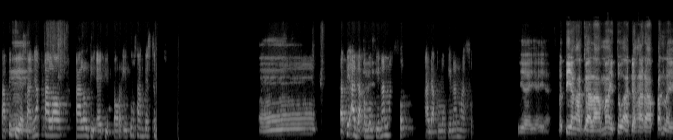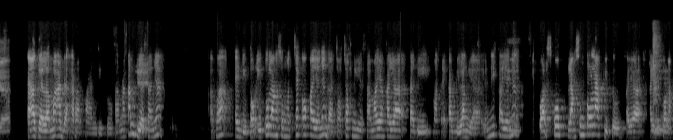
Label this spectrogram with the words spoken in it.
Tapi hmm. biasanya kalau kalau di editor itu sampai Oh. Tapi ada kemungkinan masuk, ada kemungkinan masuk. Iya, iya, iya. Berarti yang agak lama itu ada harapan lah ya. Agak lama ada harapan gitu. Karena kan okay. biasanya apa editor itu langsung ngecek oh kayaknya nggak cocok nih sama yang kayak tadi Mas Eka bilang ya ini kayaknya hmm. Luar scope langsung tolak gitu kayak kayak ditolak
